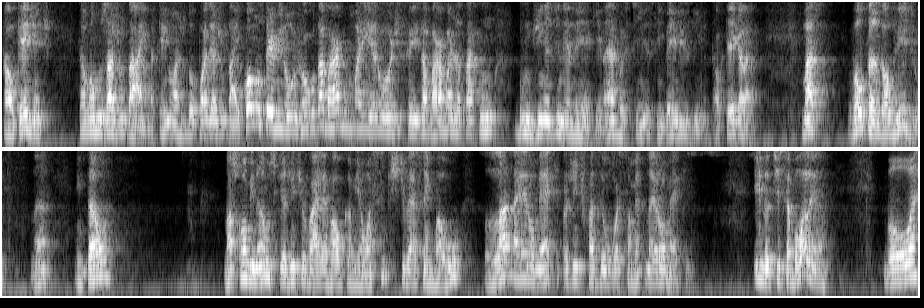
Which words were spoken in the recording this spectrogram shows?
Tá ok, gente? Então vamos ajudar ainda. Quem não ajudou pode ajudar. E como terminou o jogo da barba, o marinheiro hoje fez a barba, já tá com bundinha de neném aqui, né? Rostinho assim, bem lisinho, tá ok, galera? Mas, voltando ao vídeo, né? Então, nós combinamos que a gente vai levar o caminhão assim que estiver sem baú, lá na Aeromec, para a gente fazer um orçamento na Aeromec. E notícia boa, Lena? Boa.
